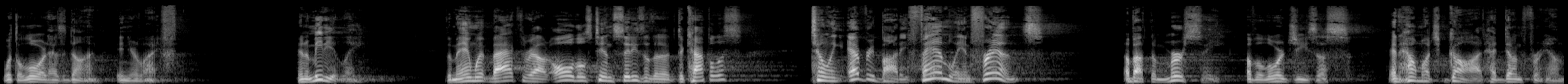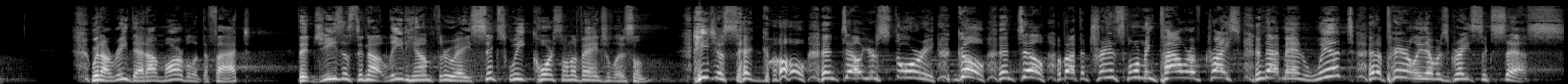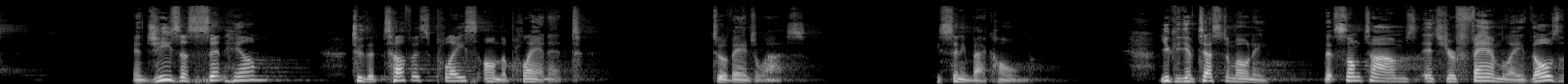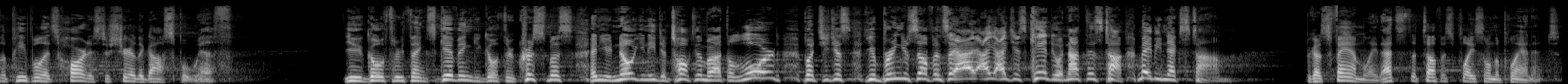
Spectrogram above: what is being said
what the Lord has done in your life. And immediately, the man went back throughout all those 10 cities of the Decapolis, telling everybody, family and friends, about the mercy of the Lord Jesus and how much God had done for him. When I read that, I marvel at the fact that Jesus did not lead him through a six week course on evangelism. He just said, go and tell your story. Go and tell about the transforming power of Christ. And that man went and apparently there was great success. And Jesus sent him to the toughest place on the planet to evangelize. He sent him back home. You could give testimony that sometimes it's your family. Those are the people it's hardest to share the gospel with. You go through Thanksgiving, you go through Christmas, and you know you need to talk to them about the Lord, but you just, you bring yourself and say, I, I, I just can't do it. Not this time. Maybe next time. Because family, that's the toughest place on the planet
